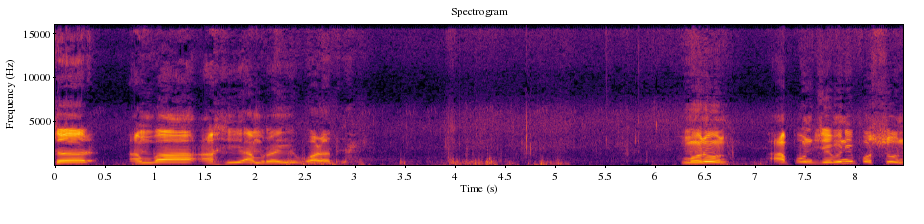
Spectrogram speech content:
तर आंबा ही आमराई वाळत नाही. म्हणून आपण जमिनीपासून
